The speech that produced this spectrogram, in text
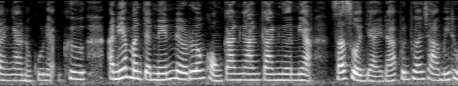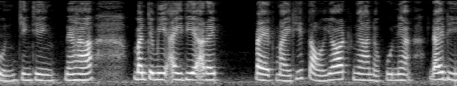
การงานของคุณเนี่ยคือ อันนี้มันจะเน้นในเรื่องของการงานการเงินเนี่ยซะส่วนใหญ่นะเพื่อนๆชาวมิถุนจริง ๆ นะคะมันจะมีไอเดียอะไร แปลกใหม่ที่ต่อยอดงานของคุณเนี่ยได้ดี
